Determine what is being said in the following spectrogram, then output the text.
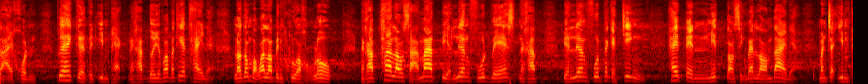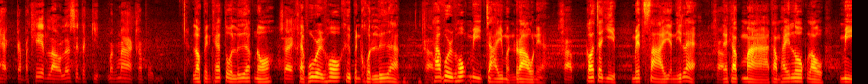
หลาย ๆ คนเพื่อให้เกิดเป็น Impact นะครับโดยเฉพาะประเทศไทยเนี่ยเราต้องบอกว่าเราเป็นครัวของโลก นะครับถ้าเราสามารถเปลี่ยนเรื่องฟู้ดเวสต์นะครับเปลี่ยนเรื่องฟู้ดแพคเกจจิ้งให้เป็นมิตรต่อสิ่งแวดล้อมได้เนี่ยมันจะ Impact กับประเทศเราและเศรษฐกิจมาก ๆ ครับผม เราเป็นแค่ตัวเลือกเนาะใช่คแต่รับผู้บริโภคคือเป็นคนเลือก ครับถ้าผู้บริโภคมีใจเหมือนเราเนี่ยครับก็จะหยิบเม็ดทรายอันนี้แหละครับ นะครับมาทำให้โลกเรามี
